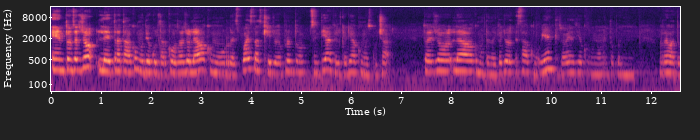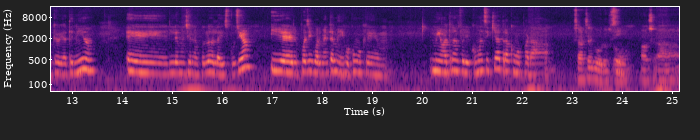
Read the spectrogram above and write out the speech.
Entonces yo le trataba como de ocultar cosas, yo le daba como respuestas que yo de pronto sentía que él quería como escuchar. Entonces yo le daba como entender que yo estaba como bien, que eso había sido como un momento pues un arrebato que había tenido. Eh, le mencioné pues lo de la discusión y él pues igualmente me dijo como que me iba a transferir como al psiquiatra como para... Estar seguros. Sí. O, o sea,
